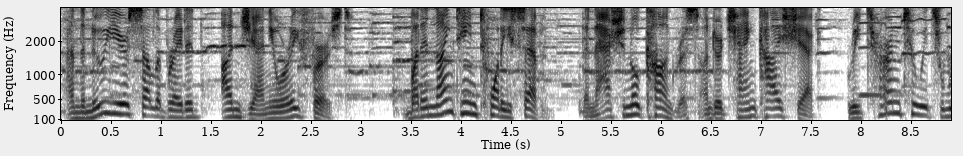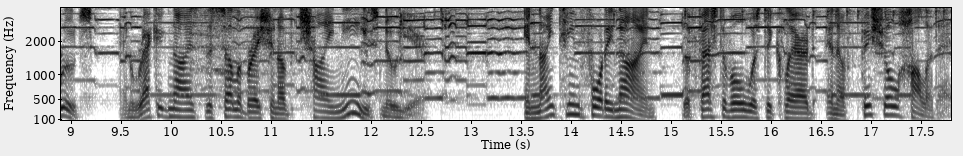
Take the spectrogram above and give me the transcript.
and the new year celebrated on January 1st. But in 1927, the National Congress under Chiang Kai-shek returned to its roots and recognized the celebration of Chinese New Year. In 1949, the festival was declared an official holiday.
